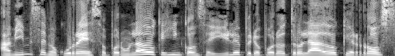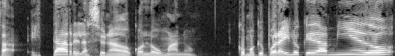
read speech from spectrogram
A mí se me ocurre eso, por un lado que es inconcebible, pero por otro lado que Rosa está relacionado con lo humano. Como que por ahí lo que da miedo,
